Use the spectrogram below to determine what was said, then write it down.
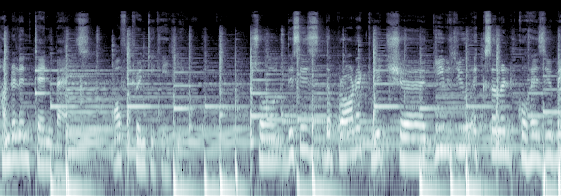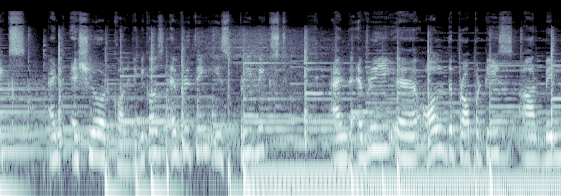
110 bags of 20 kg so this is the product which uh, gives you excellent cohesive mix and assured quality because everything is pre-mixed and every uh, all the properties are being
